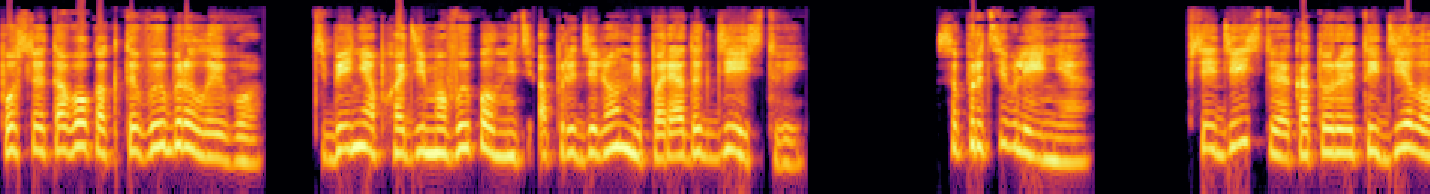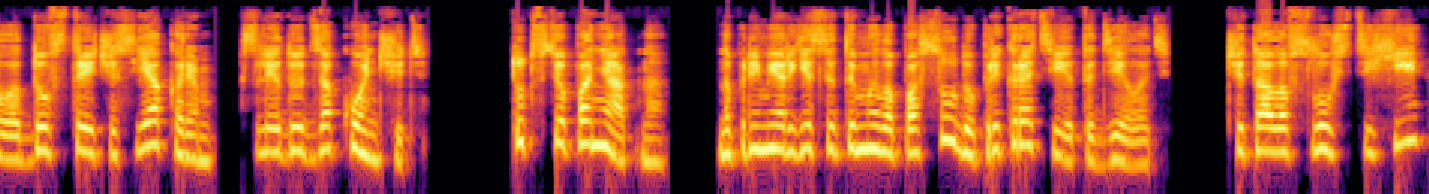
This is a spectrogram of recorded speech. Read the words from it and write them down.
После того, как ты выбрала его, тебе необходимо выполнить определенный порядок действий. Сопротивление. Все действия, которые ты делала до встречи с якорем, следует закончить. Тут все понятно. Например, если ты мыла посуду, прекрати это делать. Читала вслух стихи,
